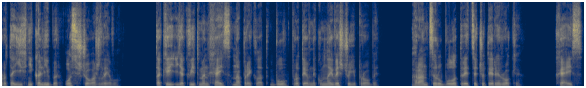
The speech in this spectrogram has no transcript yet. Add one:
Проте їхній калібр ось що важливо. Такий, як Вітмен Хейс, наприклад, був противником найвищої проби. Гранцеру було 34 роки. Хейс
